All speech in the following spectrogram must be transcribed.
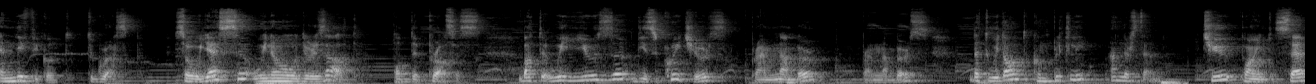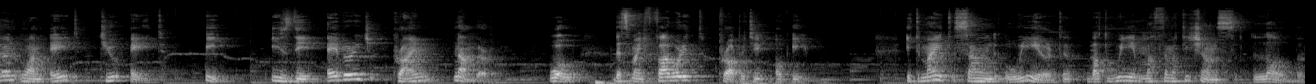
and difficult to grasp. So, yes, we know the result of the process, but we use these creatures, prime number, prime numbers, that we don't completely understand. 2.71828 E is the average prime number. Whoa, that's my favorite property of E. It might sound weird, but we mathematicians love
